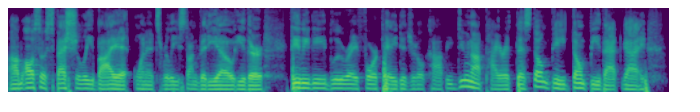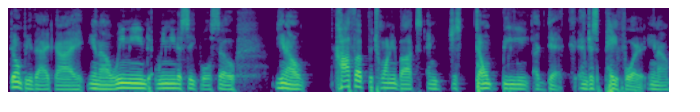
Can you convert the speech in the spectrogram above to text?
Um, also, especially buy it when it's released on video, either DVD, Blu-ray, 4K, digital copy. Do not pirate this. Don't be don't be that guy. Don't be that guy. You know, we need we need a sequel. So, you know, cough up the 20 bucks and just don't be a dick and just pay for it, you know.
